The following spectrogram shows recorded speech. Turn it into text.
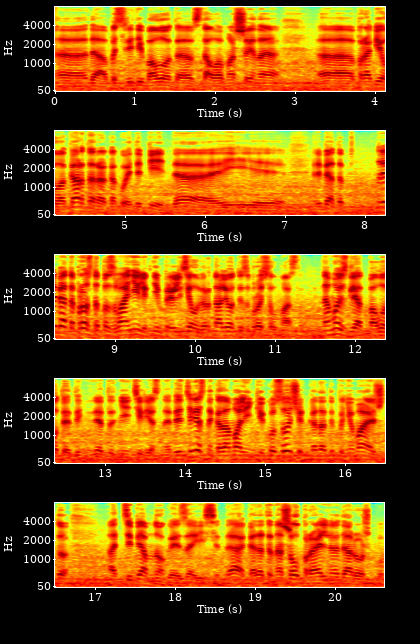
э, да, посреди болота встала машина, э, пробила картера какой-то петь, да, и ребята ребята просто позвонили, к ним прилетел вертолет и сбросил масло. На мой взгляд, болото это, это неинтересно. Это интересно, когда маленький кусочек, когда ты понимаешь, что от тебя многое зависит, да, когда ты нашел правильную дорожку,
